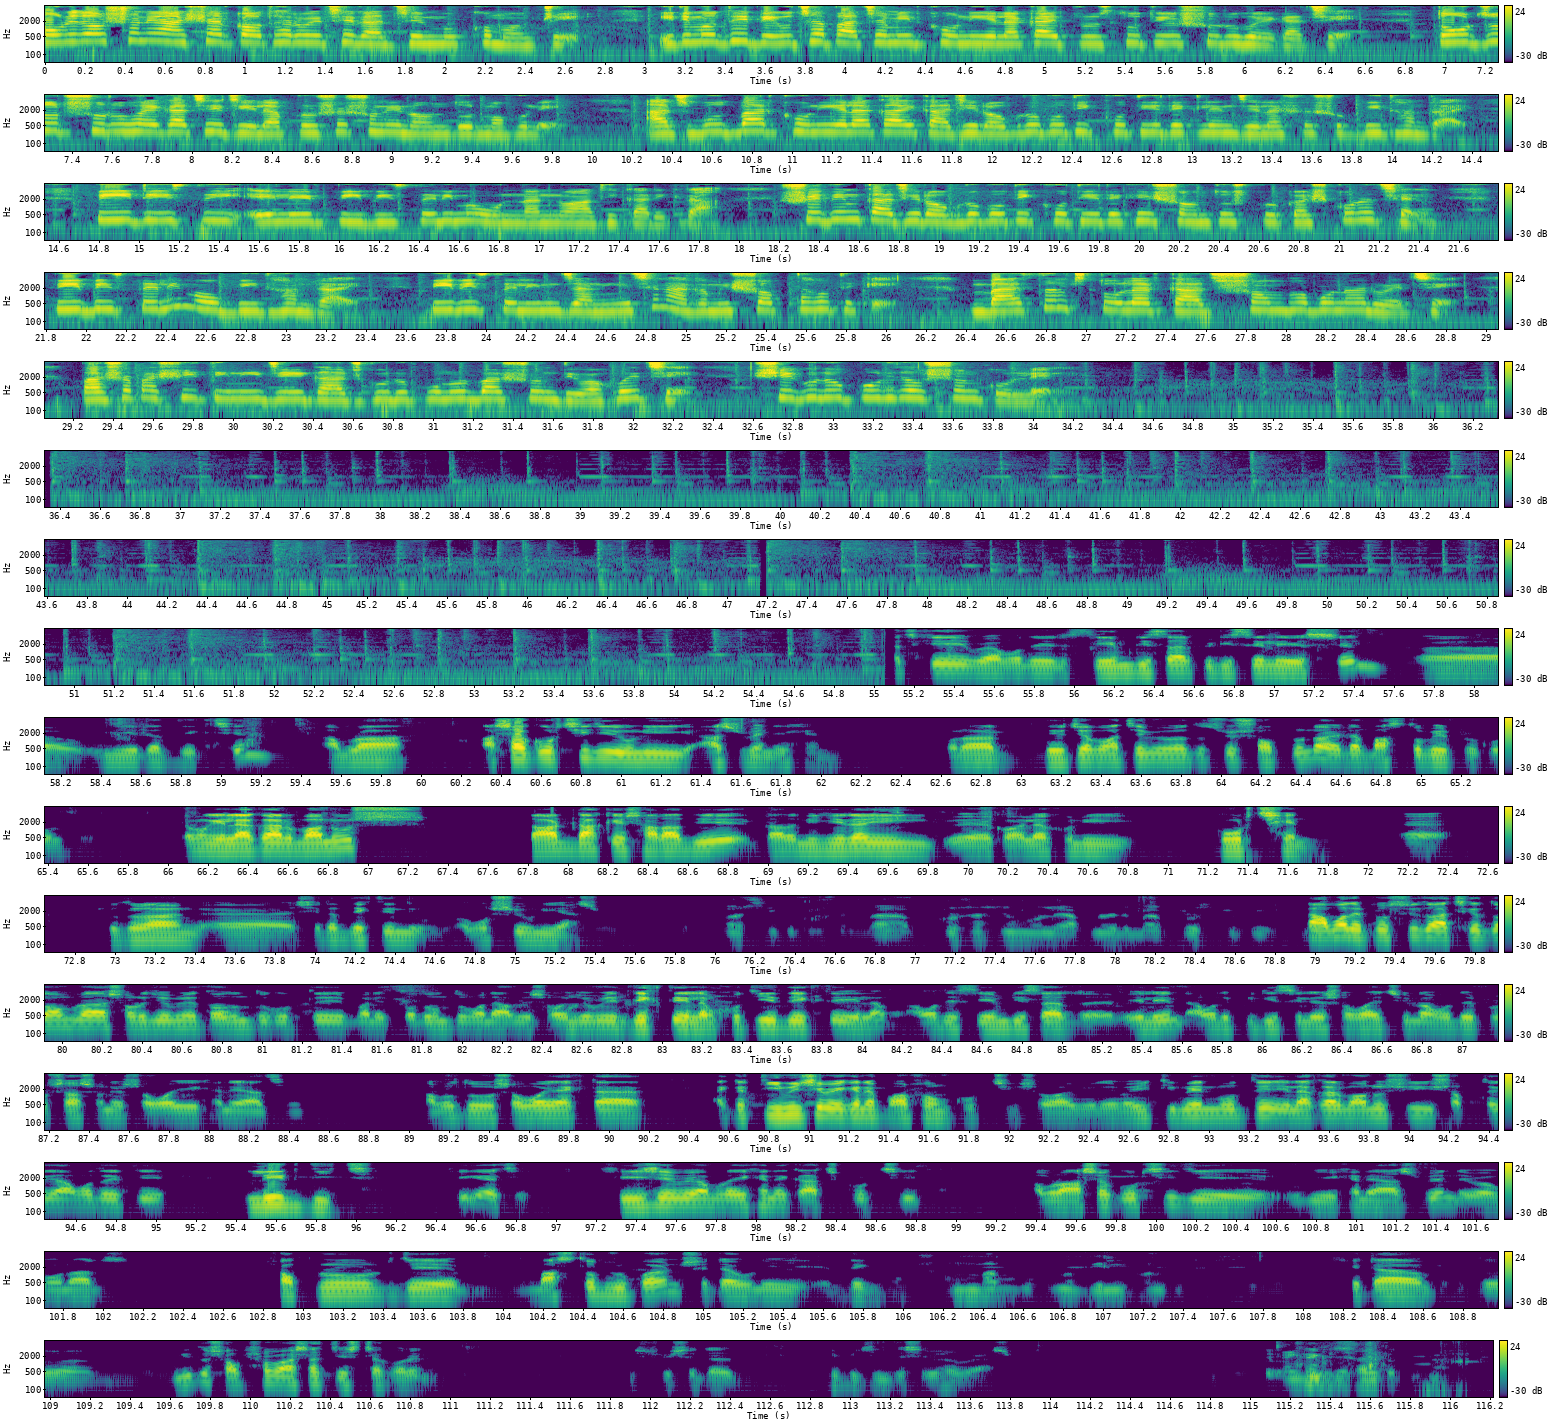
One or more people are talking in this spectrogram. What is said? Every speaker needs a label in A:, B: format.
A: পরিদর্শনে আসার কথা রয়েছে রাজ্যের মুখ্যমন্ত্রীর। ইতিমধ্যে দেউচা পাচামির খনি এলাকায় প্রস্তুতিও শুরু হয়ে গেছে। তোড়জোড় শুরু হয়ে গেছে জেলা প্রশাসনের অন্দরমহলে। আজ বুধবার খনি এলাকায় কাজের অগ্রগতি খতিয়ে দেখলেন জেলাশাসক বিধান রায় পিডিসিএল এর পিবি সেলিম ও অন্যান্য আধিকারিকরা। সেদিন কাজের অগ্রগতি খতিয়ে দেখে সন্তোষ প্রকাশ করেছেন পিবি সেলিম ও বিধান রায়। পিবি সেলিম জানিয়েছেন, আগামী সপ্তাহ থেকে ব্যাসাল্ট তোলার কাজ সম্ভাবনা রয়েছে। পাশাপাশি তিনি যে গাছগুলো পুনর্বাসন দেওয়া হয়েছে, সেগুলো পরিদর্শন করলেন।
B: আজকে আমাদের সিএমডি স্যার পিডিসিএল এ এসছেন উনি এটা দেখছেন। আমরা আশা করছি যে উনি আসবেন এখানে। ওনার দেউচা পাঁচামি স্বপ্ন না, এটা বাস্তবের প্রকল্প। এবং এলাকার মানুষ তার ডাকে সাড়া দিয়ে তারা নিজেরাই এই কয়লা খনি গড়ছেন। হ্যাঁ? সুতরাং সেটা দেখতে অবশ্যই উনি আসবেন। না, আমাদের প্রস্তুত আজকে তো আমরা সরজমিনে তদন্ত করতে মানে তদন্ত মানে আমরা সরজমিনে দেখতে এলাম, খতিয়ে দেখতে এলাম। আমাদের সিএমডি স্যার এলেন, আমাদের পিটিসিএল সবাই ছিল, আমাদের প্রশাসনের সবাই এখানে আছে। আমরা তো সবাই একটা একটা টিম হিসেবে এখানে পারফর্ম করছি, সবাই মিলে। এই টিমের মধ্যে এলাকার মানুষই সব থেকে আমাদেরকে লিড দিচ্ছে, ঠিক আছে? সেই হিসেবে আমরা এখানে কাজ করছি। আমরা আশা করছি যে উনি এখানে আসবেন এবং ওনার স্বপ্নর যে বাস্তব রূপায়ণ সেটা উনি দেখবেন।
C: সম্ভাব্য কোনো দিনক্ষণ কিছু
B: সেটা উনি তো সবসময় আসার চেষ্টা করেন। নিশ্চয়ই সেটা ভেবেচিন্তে সেভাবে আসবে।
